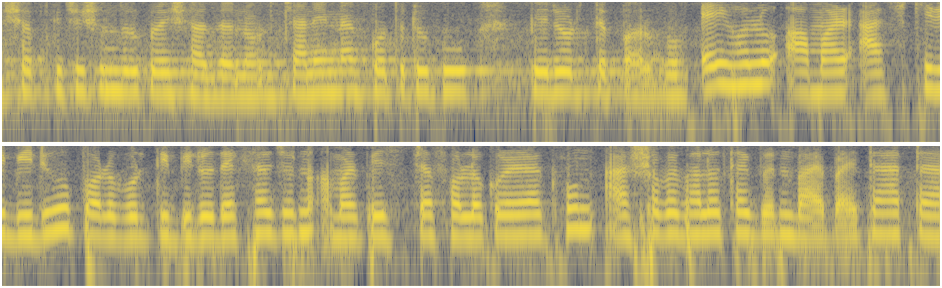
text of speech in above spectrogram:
সব কিছু সুন্দর করে সাজানোর। জানি না কতটুকু পেরে উঠতে পারব। এই হলো আমার আজকের ভিডিও পরবর্তী ভিডিও দেখার জন্য আমার পেজটা ফলো করে রাখুন। আর সবাই ভালো থাকবেন। Bye bye tata.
